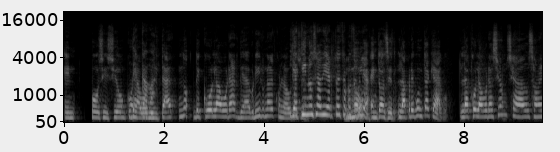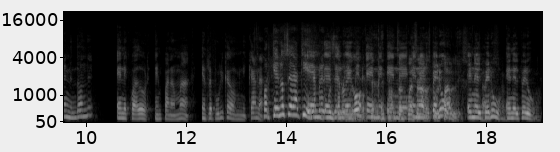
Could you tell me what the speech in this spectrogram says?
en posición con De la acabar. voluntad, no, de colaborar, de abrir una Y colaboración. aquí no se ha abierto esta No, posibilidad. entonces, la pregunta que hago, la colaboración se ha dado, ¿saben en dónde? En Ecuador, en Panamá, en República Dominicana. ¿Por qué no se da aquí? En- pregunta, desde luego en, el Perú, culpables. en el Perú, en el Perú.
